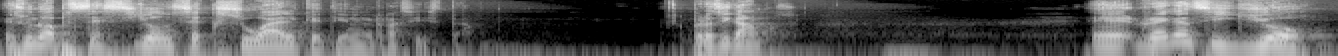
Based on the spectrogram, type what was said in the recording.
es una obsesión sexual que tiene el racista. Pero sigamos. Eh, Reagan siguió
